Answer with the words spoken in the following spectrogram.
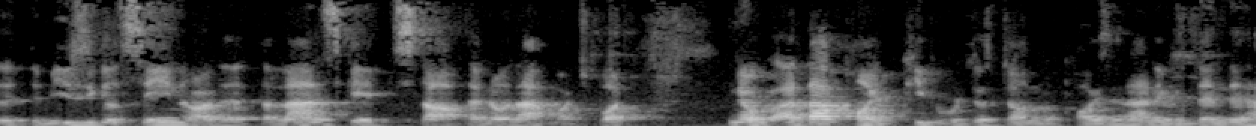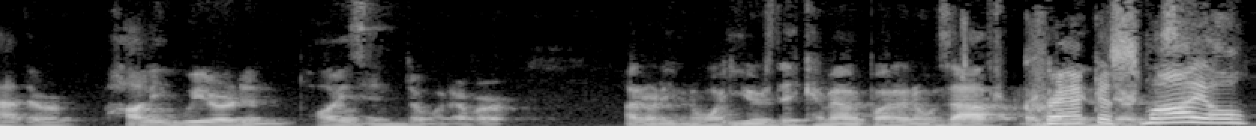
the, the musical scene or the, the landscape stopped. I know that much, but you know, at that point, people were just done with Poison anyway. Then they had their Hollyweird and Poisoned or whatever. I don't even know what years they came out, but I know it was after. Like, Crack and a they're just- smile.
